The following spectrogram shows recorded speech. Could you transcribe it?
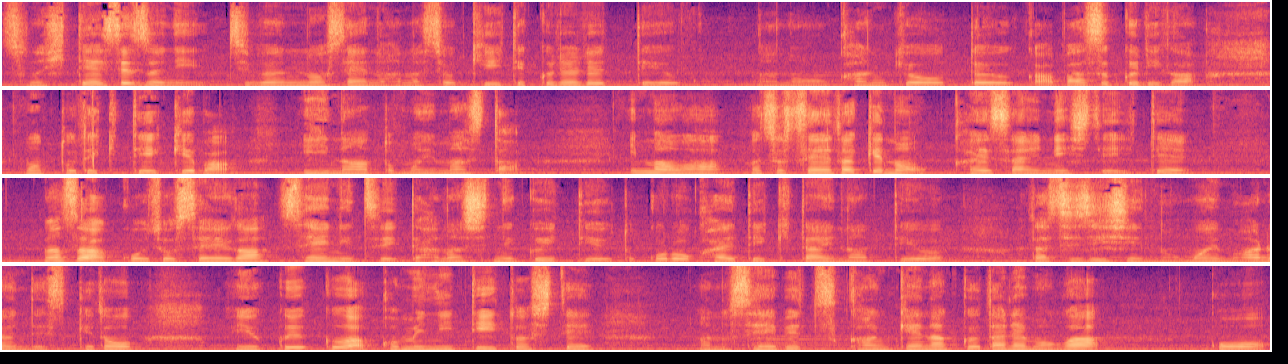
その否定せずに自分の性の話を聞いてくれるっていうあの環境というか場作りがもっとできていけばいいなと思いました。今は女性だけの開催にしていてまずはこう女性が性について話しにくいっていうところを変えていきたいなっていう私自身の思いもあるんですけどゆくゆくはコミュニティとしてあの性別関係なく誰もがこ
